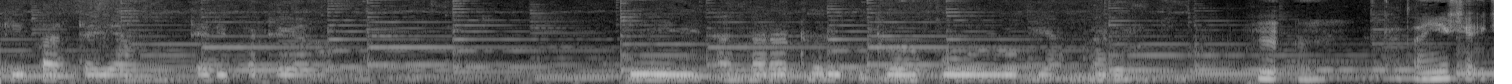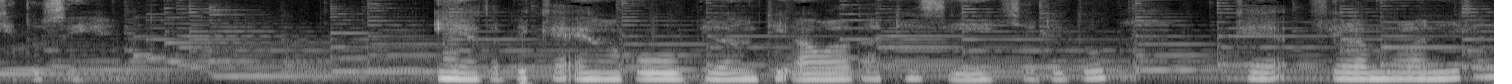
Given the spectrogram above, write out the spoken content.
daripada yang daripada yang di antara 2020 yang baru ini. Mm-mm, Katanya kayak gitu sih Iya tapi kayak yang aku bilang di awal tadi sih Jadi tuh kayak film Mulan ini kan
